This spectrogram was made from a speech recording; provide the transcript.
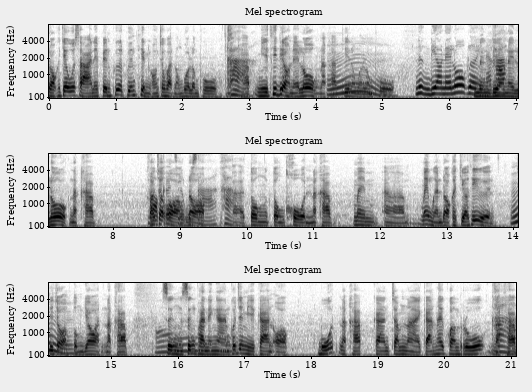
ดอกกระเจียวอุสาเนี่ยเป็นพืชพื้นถิ่นของจังหวัดหนองบัวลำพูนะครับมีที่เดียวในโลกนะครับที่หนองบัวลำพูหนึ่งเดียวในโลกเลยหนึ่งนะคะ เดียวในโลกนะครับ เขาจะออกดอกกระเจียวอุสาค่ะเอ่อตรงตรงโคนนะครับไม่อ่าไม่เหมือนดอกกระเจียวที่อื่นอืมที่จะออกตรงยอดนะครับอ๋อซึ่งซึ่งภายในงานก็จะมีการออกบูธนะครับ การจำหน่ายการให้ความรู้นะครับ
